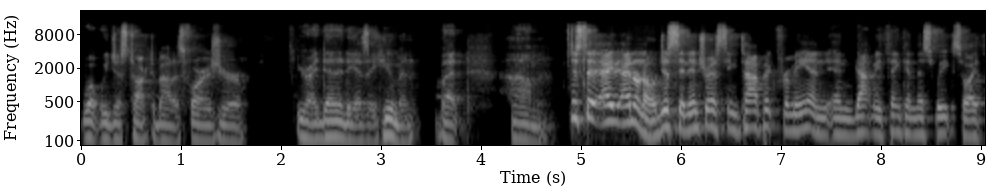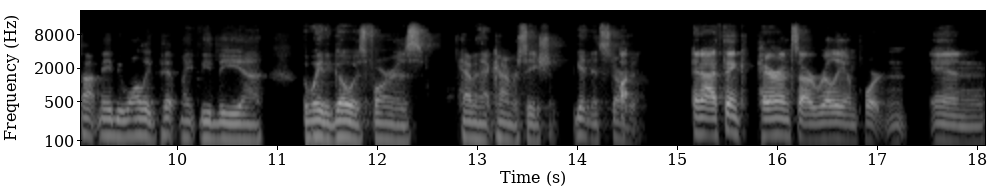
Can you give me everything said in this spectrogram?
what we just talked about as far as your your identity as a human. But um, just a, I, I don't know, just an interesting topic for me, and and got me thinking this week. So I thought maybe Wally Pipp might be the uh, the way to go as far as having that conversation, getting it started. And I think parents are really important in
